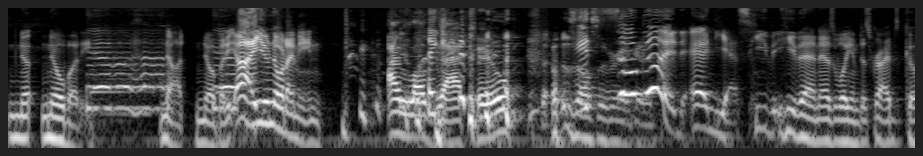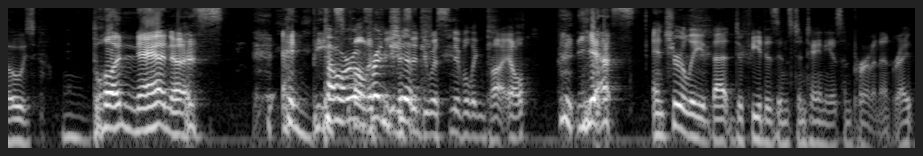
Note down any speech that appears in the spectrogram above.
no, nobody. Not nobody. Ah, you know what I mean. I love that too. That was It's also very so good. good. And yes, he he then, as William describes, goes bananas and beats Power of Polyphemus into a sniveling pile. Yes, and surely that defeat is instantaneous and permanent, right?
